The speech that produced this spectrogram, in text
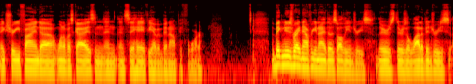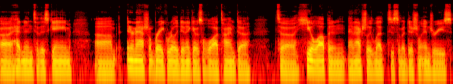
make sure you find uh, one of us guys and, and and say hey if you haven't been out before the big news right now for United though is all the injuries. There's there's a lot of injuries uh, heading into this game. Um, international break really didn't give us a whole lot of time to to heal up and and actually led to some additional injuries.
